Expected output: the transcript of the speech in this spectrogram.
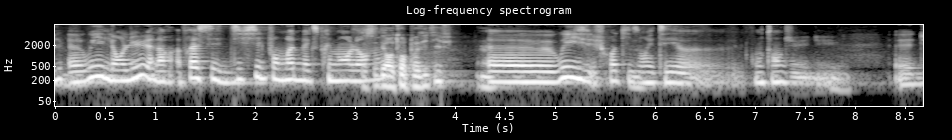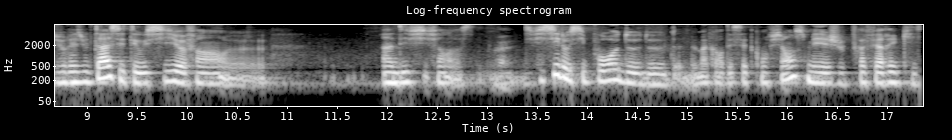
livre? Euh, oui, ils l'ont lu. Alors après, c'est difficile pour moi de m'exprimer en leur C'est des retours positifs? Euh, oui, je crois qu'ils ont été contents du, du, euh, du résultat. C'était aussi, enfin, un défi, enfin, Ouais. difficile aussi pour eux de, de- de- de m'accorder cette confiance, mais je préférerais qu'ils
